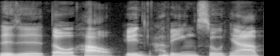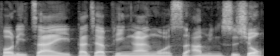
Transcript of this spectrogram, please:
日日都好运，阿明属下玻璃斋，大家平安。我是阿明师兄。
